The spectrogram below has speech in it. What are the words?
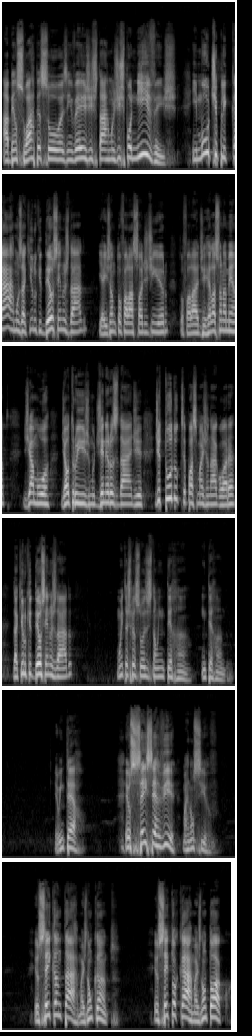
abençoar pessoas, em vez de estarmos disponíveis e multiplicarmos aquilo que Deus tem nos dado, e aí já não estou falando só de dinheiro, estou falando de relacionamento, de amor, de altruísmo, de generosidade, de tudo que você possa imaginar agora, daquilo que Deus tem nos dado, muitas pessoas estão enterrando. enterrando. Eu enterro. Eu sei servir, mas não sirvo. Eu sei cantar, mas não canto. Eu sei tocar, mas não toco.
